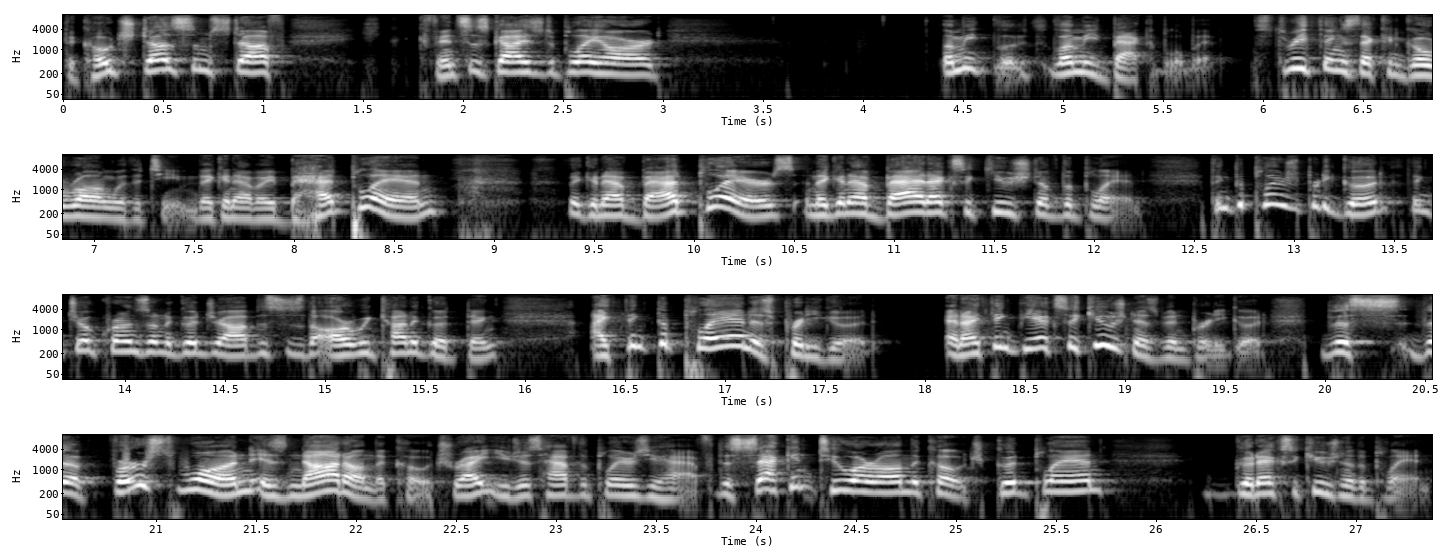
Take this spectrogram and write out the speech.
The coach does some stuff, he convinces guys to play hard. Let me let me back up a little bit. There's three things that can go wrong with a team. They can have a bad plan, they can have bad players, and they can have bad execution of the plan. I think the players are pretty good. I think Joe Cronin's done a good job. This is the are we kind of good thing. I think the plan is pretty good. And I think the execution has been pretty good. The, the first one is not on the coach, right? You just have the players you have. The second two are on the coach. Good plan, good execution of the plan.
